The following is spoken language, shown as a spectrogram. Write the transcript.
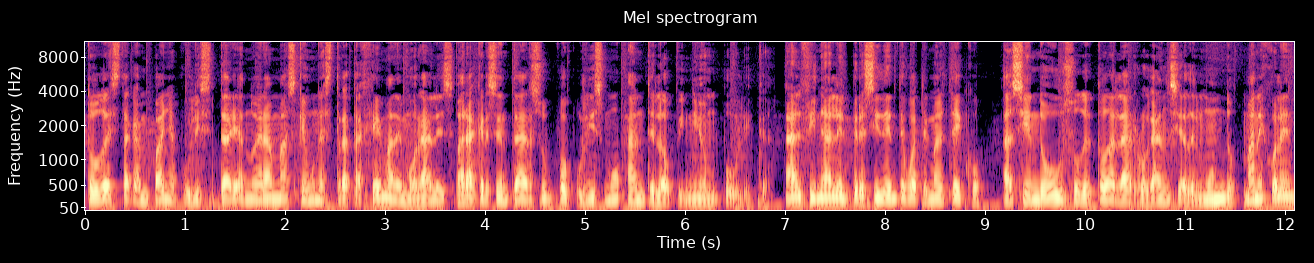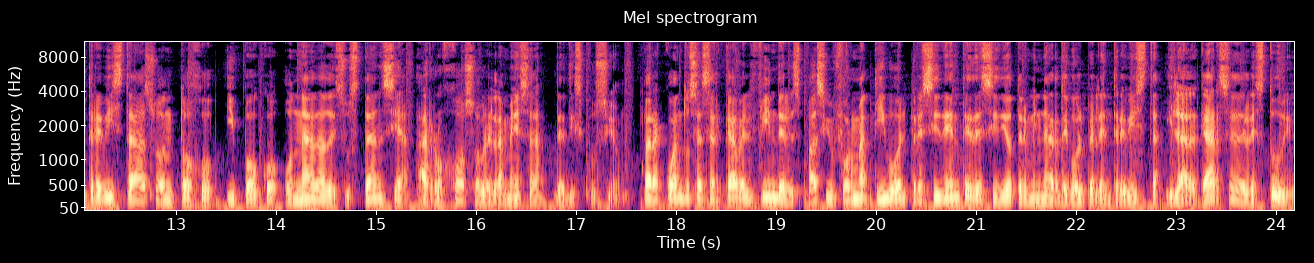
toda esta campaña publicitaria no era más que una estratagema de Morales para acrecentar su populismo ante la opinión pública. Al final, el presidente guatemalteco, haciendo uso de toda la arrogancia del mundo, manejó la entrevista a su antojo y poco o nada de sustancia arrojó sobre la mesa de discusión. Para cuando se acercaba el fin del espacio informativo, el presidente decidió terminar de golpe la entrevista y largarse del estudio.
